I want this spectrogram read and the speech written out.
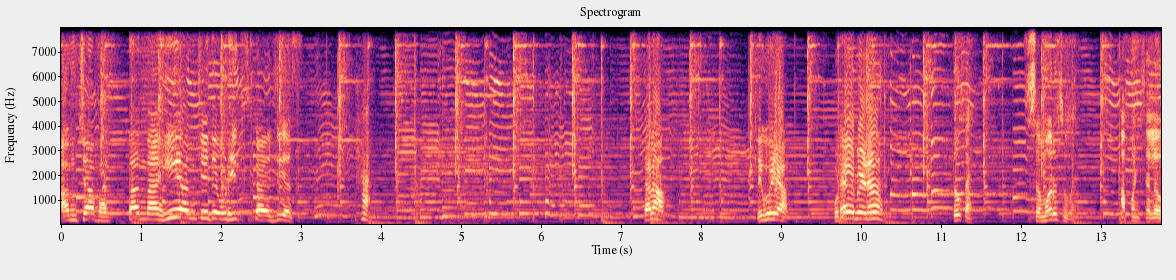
आमच्या भक्तांनाही आमची तेवढीच काळजी असते. हा. चला निघूया. कुठे आहे मेणा तो काय? समोरच उभा आहे. आपण चलव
